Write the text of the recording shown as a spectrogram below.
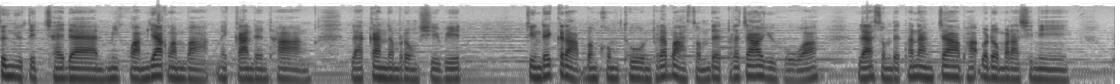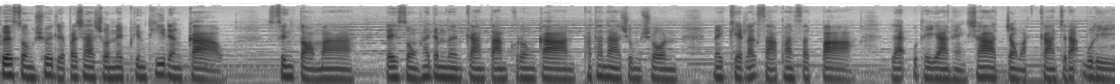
ซึ่งอยู่ติดชายแดนมีความยากลำบากในการเดินทาง และการดำรงชีวิต จึงได้กราบบังคมทูลพระบาทสมเด็จพระเจ้าอยู่หัว และสมเด็จพระนางเจ้าพระบรมราชินี เพื่อทรงช่วยเหลือประชาชนในพื้นที่ดังกล่าว ซึ่งต่อมา ได้ทรงให้ดำเนินการตามโครงการพัฒนาชุมชน ในเขตรักษาพันธุ์สัตว์ป่า และอุทยานแห่งชาติจังหวัดกาญจนบุรี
